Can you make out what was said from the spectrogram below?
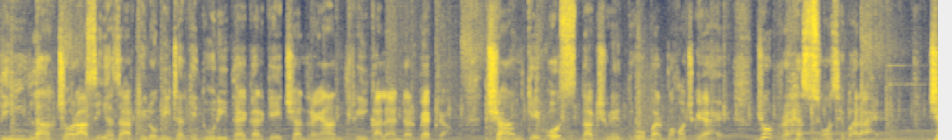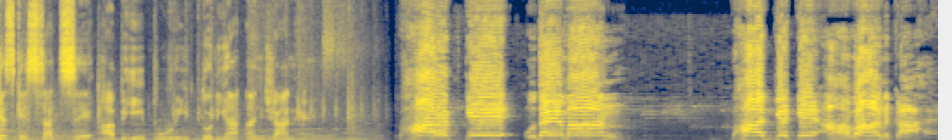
तीन लाख चौरासी हज़ार किलोमीटर की दूरी तय करके चंद्रयान थ्री का लैंडर विक्रम चाँद के उस दक्षिणी ध्रुव पर पहुँच गया है, जो रहस्यों से भरा है, जिसके सच से अभी पूरी दुनिया अनजान है। भारत के उदयमान भाग्य के आह्वान का है।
